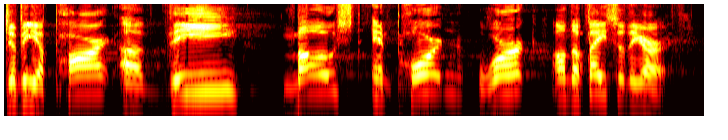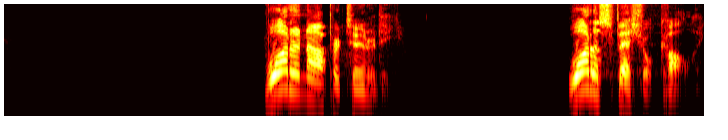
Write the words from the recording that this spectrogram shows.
to be a part of the most important work on the face of the earth. What an opportunity. What a special calling.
